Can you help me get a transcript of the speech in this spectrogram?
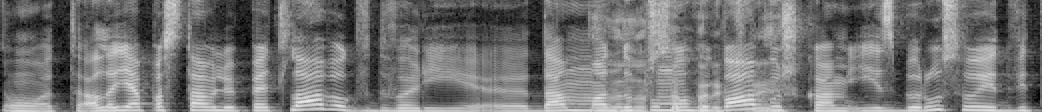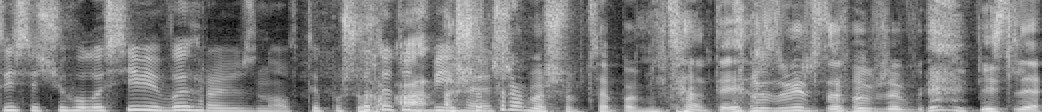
От, але я поставлю п'ять лавок в дворі, е, дам воно допомогу бабушкам і зберу свої дві тисячі голосів і виграю знов. Типу, що ти тут а, а що треба, щоб це помітати? Я розумію, що ми вже після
